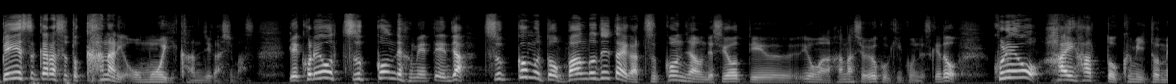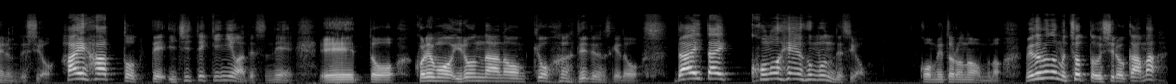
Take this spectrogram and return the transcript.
ベースからするとかなり重い感じがします。でこれを突っ込んで踏めてじゃあ突っ込むとバンド自体が突っ込んじゃうんですよっていうような話をよく聞くんですけどこれをハイハットを組み止めるんですよ。ハイハットって位置的にはですねえー、っとこれもいろんなあの教科が出てるんですけど大体この辺踏むんですよ。こうメトロノームの。メトロノームちょっと後ろか。まあ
